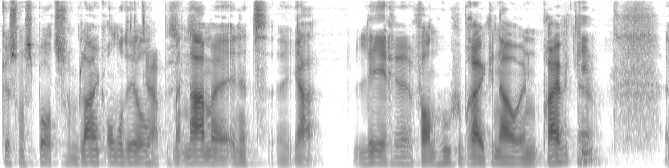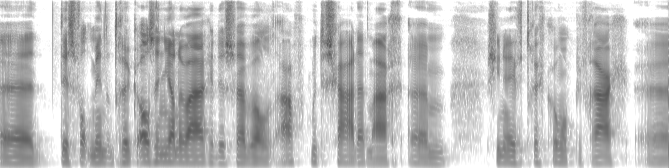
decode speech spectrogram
customer support is een belangrijk onderdeel, ja, met name in het ja, leren van hoe gebruik je nou een private key. Ja. Uh, het is wat minder druk als in januari, dus we hebben wel het af moeten schaden. Maar um, misschien even terugkomen op je vraag. Uh,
